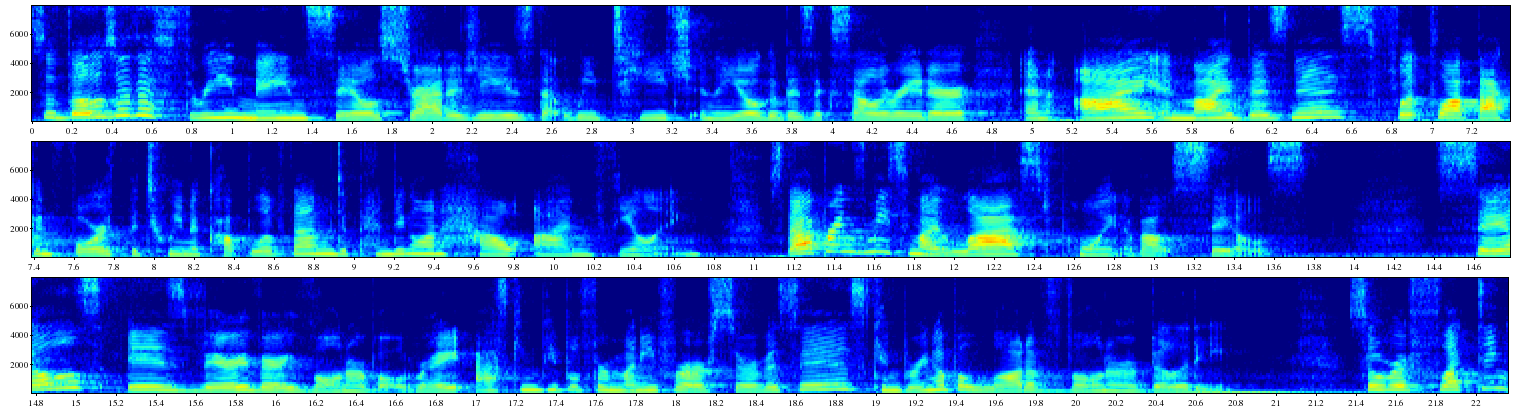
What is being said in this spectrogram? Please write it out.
So, those are the three main sales strategies that we teach in the Yoga Biz Accelerator. And I, in my business, flip flop back and forth between a couple of them depending on how I'm feeling. So, that brings me to my last point about sales. Sales is very, very vulnerable, right? Asking people for money for our services can bring up a lot of vulnerability. So, reflecting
